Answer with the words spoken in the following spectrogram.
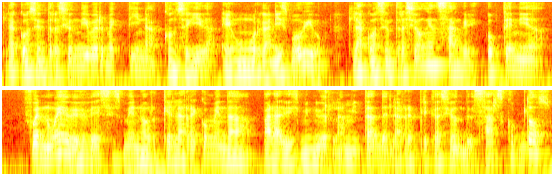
la concentración de ivermectina conseguida en un organismo vivo. La concentración en sangre obtenida fue nueve veces menor que la recomendada para disminuir la mitad de la replicación de SARS-CoV-2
